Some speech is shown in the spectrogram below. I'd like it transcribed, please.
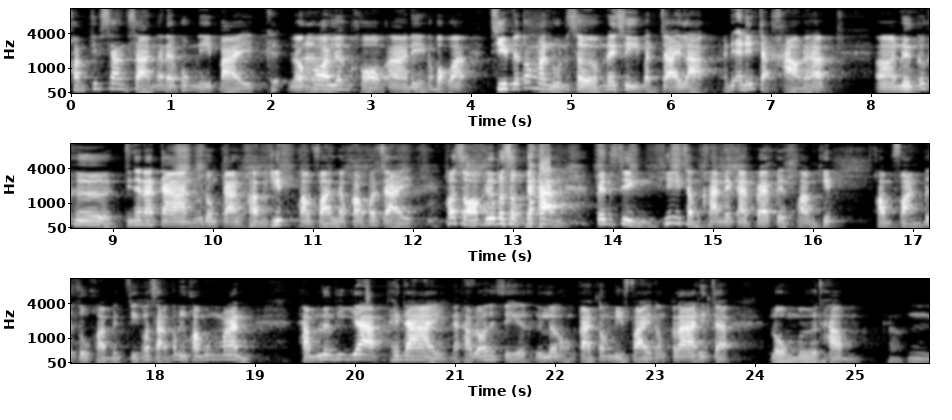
ความคิดสร้างสรรค์อะไรพวกนี้ไปคือแล้วก็อ่าเรื่องของอ่านี่เขาบอกว่าทีมจะต้องมาหนุนเสริมใน 4 ปัจจัยหลัก อันนี้อันนี้จากข่าวนะครับเอ่อ หนึ่งก็คือจินตนาการอุดมการณ์ความคิดความฝันและความเข้าใจ ข้อ 2 คือประสบการณ์เป็นสิ่งที่สำคัญในการแปลเปลี่ยนความคิดความฝันไปสู่ความเป็นจริง ข้อสามต้องมีความมุ่งมั่นทำเรื่องที่ยากให้ได้นะครับ แล้วก็ที่สี่ก็คือเรื่องของการต้องมีไฟต้องกล้าที่จะลงมือทำอืม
